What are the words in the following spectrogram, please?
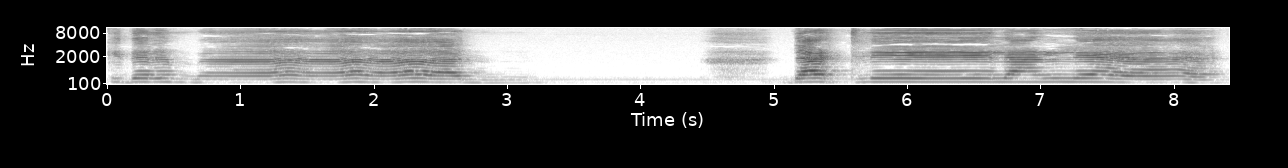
giderim ben. Dertlilerle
